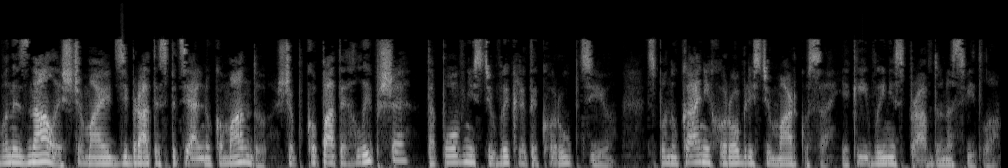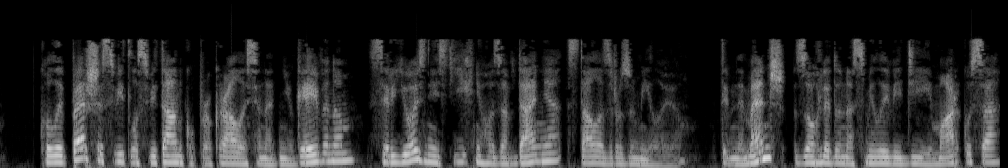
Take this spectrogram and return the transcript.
Вони знали, що мають зібрати спеціальну команду, щоб копати глибше та повністю викрити корупцію, спонукані хоробрістю Маркуса, який виніс правду на світло. Коли перше світло світанку прокралося над Нью-Гейвеном, серйозність їхнього завдання стала зрозумілою. Тим не менш, з огляду на сміливі дії Маркуса,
